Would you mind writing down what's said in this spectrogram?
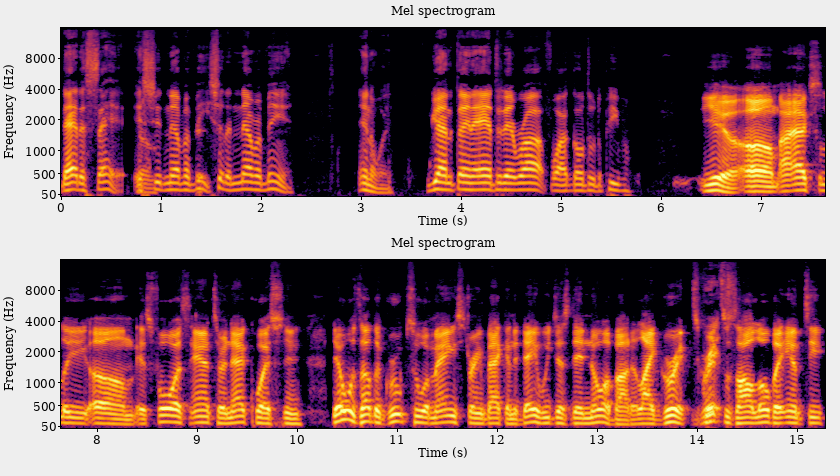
That is sad. It should never be. Should have never been. Anyway, you got anything to add to that, Rob? Before I go to the people. Yeah, um, I actually, um, as far as answering that question, there was other groups who were mainstream back in the day. We just didn't know about it. Like Grits, Grits, was all over MT,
